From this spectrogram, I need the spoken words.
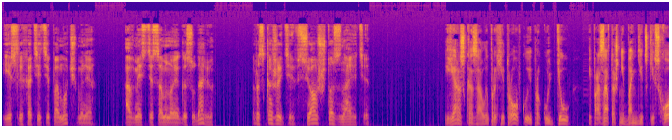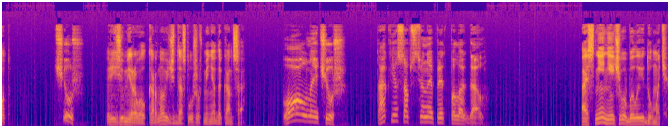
Если хотите помочь мне, а вместе со мной государю, расскажите все, что знаете. Я рассказал и про хитровку, и про культю, и про завтрашний бандитский сход. Чушь, резюмировал Карнович, дослушав меня до конца. Полная чушь. Так я, собственно, и предполагал. О сне нечего было и думать.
